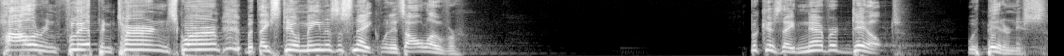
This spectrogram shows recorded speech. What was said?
holler and flip and turn and squirm, but they still mean as a snake when it's all over because they've never dealt with bitterness.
